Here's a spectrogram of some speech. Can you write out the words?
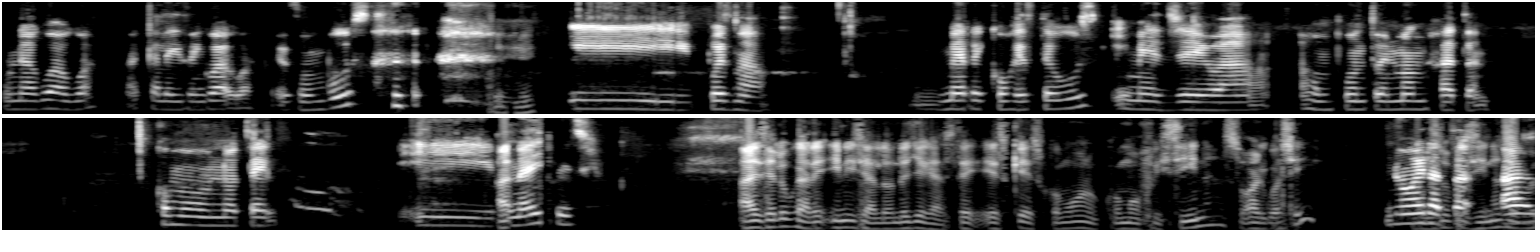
una guagua. Acá le dicen guagua, es un bus. y pues nada, me recoge este bus y me lleva a un punto en Manhattan, como un hotel y ah. un edificio. A ese lugar inicial donde llegaste, ¿es que es como, como oficinas o algo así? No era oficinas, ah,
